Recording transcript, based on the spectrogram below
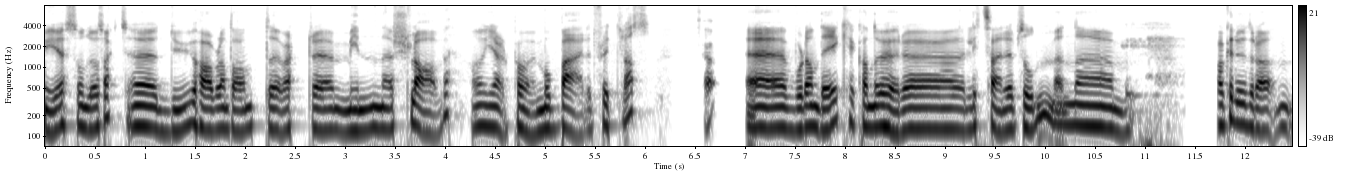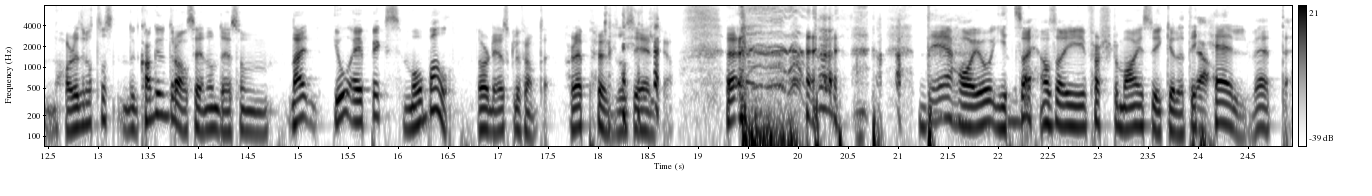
mye, som du har sagt. Uh, du har eh, vært min slave og hjelpa meg med å bære et flyttelass. Ja. Hvordan det gikk, kan du høre litt seinere i episoden, men kan ikke du dra Har du dratt oss Kan ikke du dra oss gjennom det som Nei, jo, Apex Mobile. Det var det jeg skulle fram til. Det var det jeg prøvde å si hele tida. det har jo gitt seg. Altså, i 1. mai så gikk jo det til Ja. helvete.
